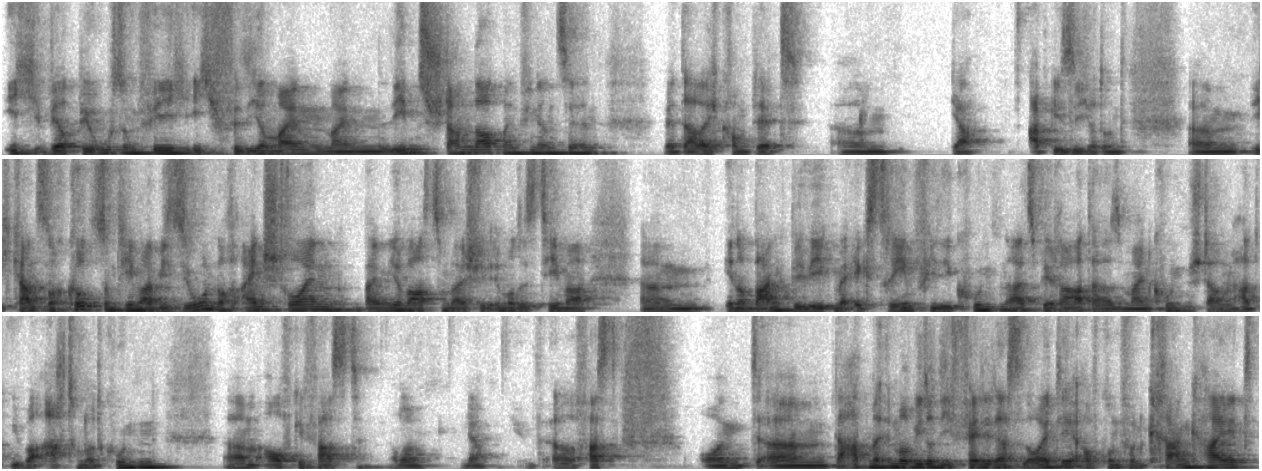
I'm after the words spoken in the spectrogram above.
ich werde berufsunfähig, ich verliere meinen, meinen Lebensstandard, meinen finanziellen, werde dadurch komplett ähm, ja, abgesichert. Und ich kann es noch kurz zum Thema Vision noch einstreuen. Bei mir war es zum Beispiel immer das Thema, ähm, in der Bank bewegen wir extrem viele Kunden als Berater. Also mein Kundenstamm hat über 800 Kunden ähm, aufgefasst oder ja, erfasst. Und ähm, da hat man immer wieder die Fälle, dass Leute aufgrund von Krankheit,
